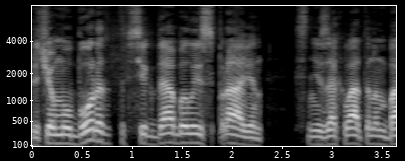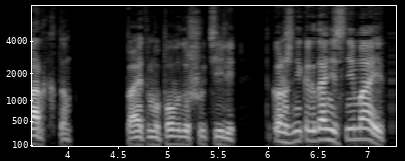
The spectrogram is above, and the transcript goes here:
Причем убор этот всегда был исправен, с незахватанным бархатом. По этому поводу шутили. Так он же никогда не снимает,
